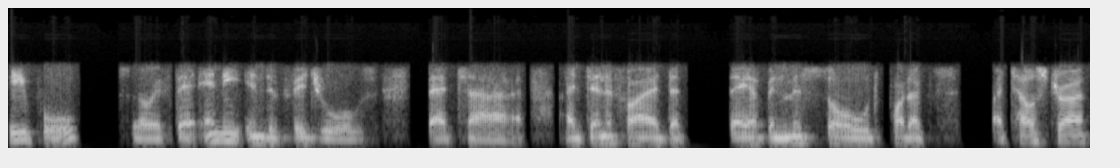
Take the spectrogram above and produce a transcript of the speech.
people. So if there are any individuals that uh, identified that they have been missold products by Telstra,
